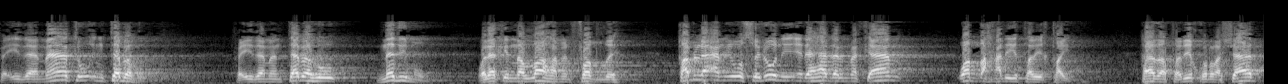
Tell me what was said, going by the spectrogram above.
فإذا ماتوا انتبهوا. فإذا ما انتبهوا ندموا. ولكن الله من فضله قبل أن يوصلوني إلى هذا المكان وضح لي طريقين. هذا طريق الرشاد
